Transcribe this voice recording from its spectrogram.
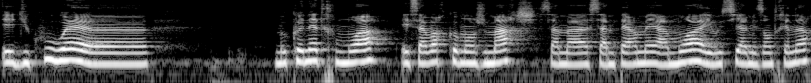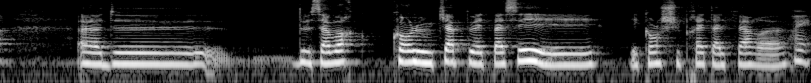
Et du coup, ouais, euh, me connaître moi et savoir comment je marche, ça, ça me permet à moi et aussi à mes entraîneurs euh, de, de savoir quand le cap peut être passé et, et quand je suis prête à le faire. Ouais,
